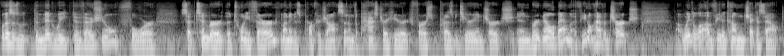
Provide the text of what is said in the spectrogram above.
Well, this is the midweek devotional for September the 23rd. My name is Parker Johnson. I'm the pastor here at First Presbyterian Church in Brewton, Alabama. If you don't have a church, uh, we'd love for you to come check us out.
